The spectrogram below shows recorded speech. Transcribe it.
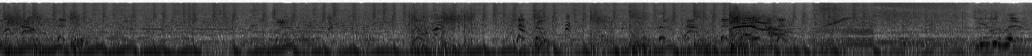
lose.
